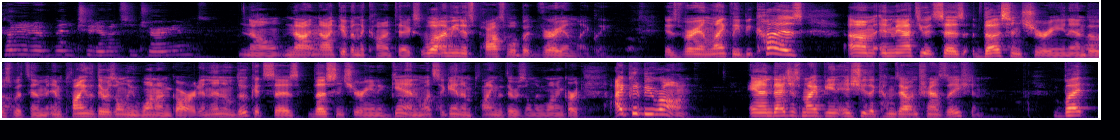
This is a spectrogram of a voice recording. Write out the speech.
Could it have been two different centurions? No, not not given the context. Well, I mean, it's possible, but very unlikely. It's very unlikely because um, in Matthew it says the centurion and those with him, implying that there was only one on guard. And then in Luke it says the centurion again, once again implying that there was only one on guard. I could be wrong, and that just might be an issue that comes out in translation. But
